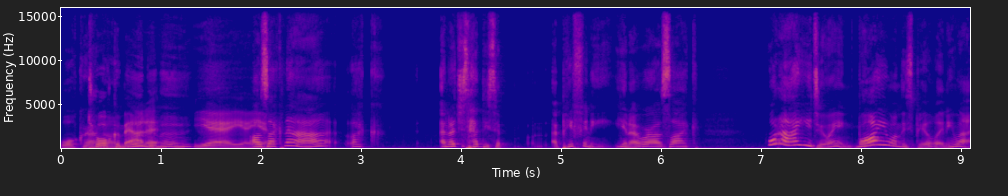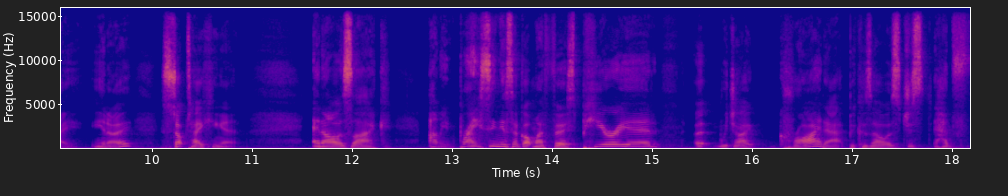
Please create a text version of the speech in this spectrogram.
walk around. Talk going, about "No, it. no, no." Yeah, yeah, yeah. I was like, nah, like, and I just had this ep- epiphany, you know, where I was like, what are you doing? Why are you on this pill anyway? You know, stop taking it. And I was like, I'm embracing this. I got my first period, uh, which I cried at because I was just had. f-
